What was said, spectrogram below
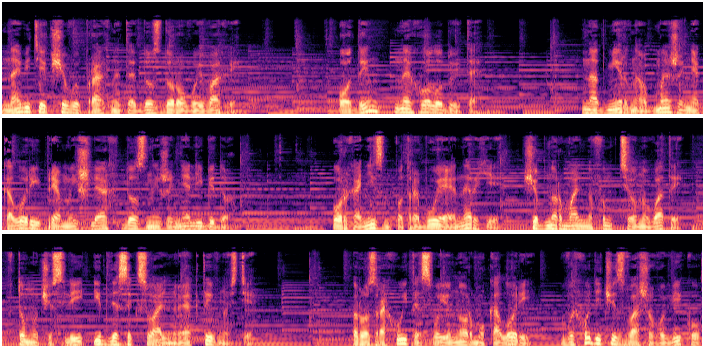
навіть якщо ви прагнете до здорової ваги. 1. Не голодуйте. Надмірне обмеження калорій прямий шлях до зниження лібідо. Організм потребує енергії, щоб нормально функціонувати, в тому числі і для сексуальної активності. Розрахуйте свою норму калорій, виходячи з вашого віку,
